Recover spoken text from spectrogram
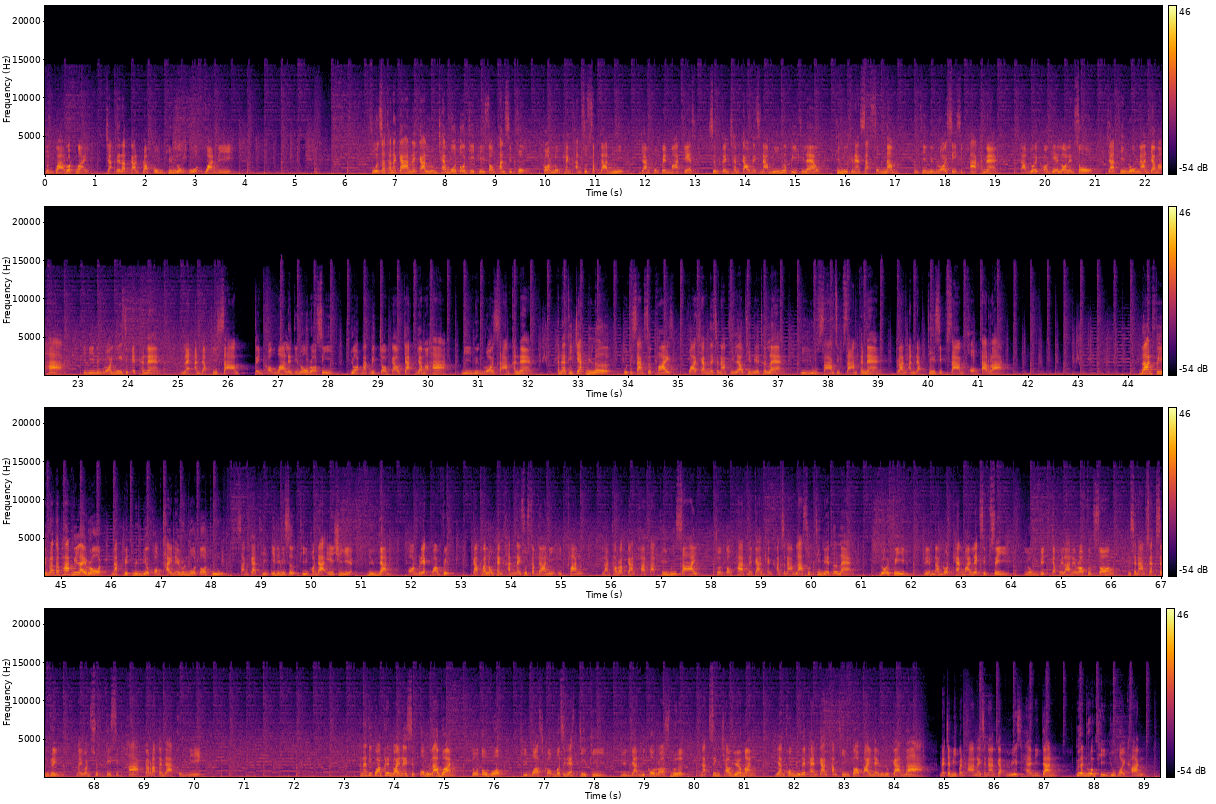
จนกว่ารถใหม่จะได้รับการปรับปรุงที่ลงตัวกว่านี้ ส่วนสถานการณ์ในการลุ้นแชมป์โมโต GP 2016 ก่อนลงแข่งขันสุดสัปดาห์นี้ ยังคงเป็นมาเกส ซึ่งเป็นแชมป์เก่าในสนามนี้เมื่อปีที่แล้ว ที่มีคะแนนสะสมนำอยู่ที่ 145 คะแนน ตามด้วยคอร์เกลอเรนโซจากทีมโรงงานยามาฮ่าที่มี 121 คะแนน และอันดับที่ 3 เป็นของวาเลนติโนรอซี่ ยอดนักบิดจอมเก๋าจากยามาฮ่ามี 103 คะแนน ขณะที่แจ็คมิลเลอร์ ผู้ที่สร้างเซอร์ไพรส์คว้าแชมป์ในสนามที่แล้วที่เนเธอร์แลนด์มีอยู่ 33 คะแนน รั้งอันดับที่ 13 ของตาราง ด้านฟิล์มรัตภาควิไลโรดนักบิดหนึ่งเดียวของไทยในรุ่นโมโต2สังกัดทีมอิดิมิสึทีม Honda เอเชียยืนยัน พร้อมเรียกความฟิต กลับมาลงแข่งขันในสุดสัปดาห์นี้อีกครั้ง หลังเข้ารับการผ่าตัดที่มือซ้าย จนต้องพลาดในการแข่งขันสนามล่าสุดที่เนเธอร์แลนด์ โดยฟิล์มเตรียมนำรถแข่งหมายเลข 14 ลงบิดจับเวลาในรอบฝึกซ้อม ที่สนามแซกเซนริงในวันศุกร์ที่ 15 กรกฎาคมนี้ ขณะที่ความเคลื่อนไหวในศึกฟอร์มูล่าวันโตโต้วอฟทีมบอสของ Mercedes GP ยืนยันนิโครอสเบิร์ก นักซิ่งชาวเยอรมัน ยังคงอยู่ในแผนการทำทีมต่อไปในฤดูกาลหน้า แม้จะมีปัญหาในสนามกับลุยส์แฮมิลตันเพื่อนร่วมทีมอยู่บ่อยครั้ง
